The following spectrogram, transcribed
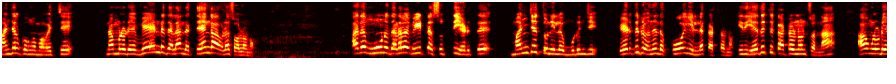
மஞ்சள் குங்குமம் வச்சு நம்மளுடைய வேண்டுதலை அந்த தேங்காவில் சொல்லணும். அதை மூணு தடவை வீட்டை சுற்றி எடுத்து மஞ்சள் துணியில் முடிஞ்சு எடுத்துட்டு வந்து இந்த கோயிலில் கட்டணும். இது எதுக்கு கட்டணும்னு சொன்னால் அவங்களுடைய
